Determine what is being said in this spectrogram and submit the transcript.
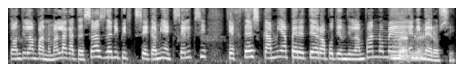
το αντιλαμβάνομαι. Αλλά κατά εσάς δεν υπήρξε καμία εξέλιξη και χθες καμία περαιτέρω από ό,τι αντιλαμβάνομαι Ναι, ναι. ενημέρωση.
